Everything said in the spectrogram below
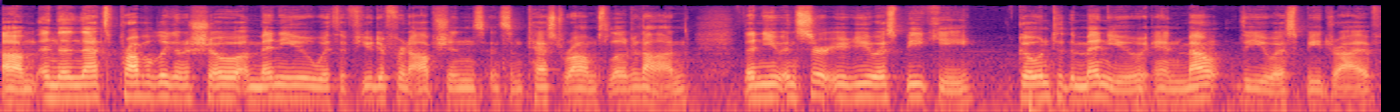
um, and then that's probably going to show a menu with a few different options and some test ROMs loaded on. Then you insert your USB key, go into the menu and mount the USB drive.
